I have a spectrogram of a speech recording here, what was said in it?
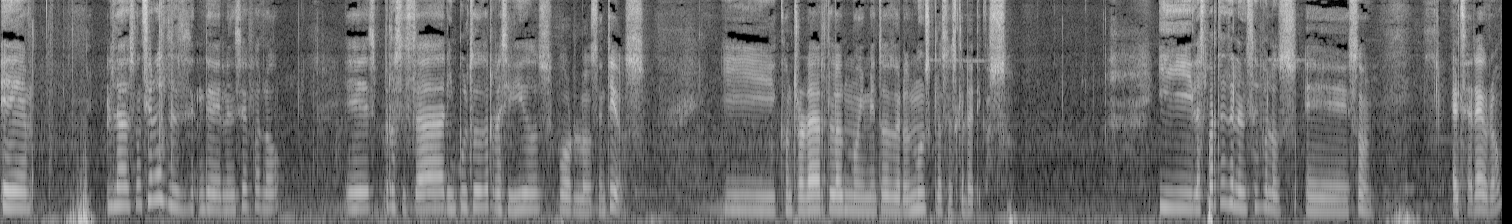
Eh, las funciones del encéfalo es procesar impulsos recibidos por los sentidos y controlar los movimientos de los músculos esqueléticos. Y las partes del encéfalo eh, son el cerebro,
